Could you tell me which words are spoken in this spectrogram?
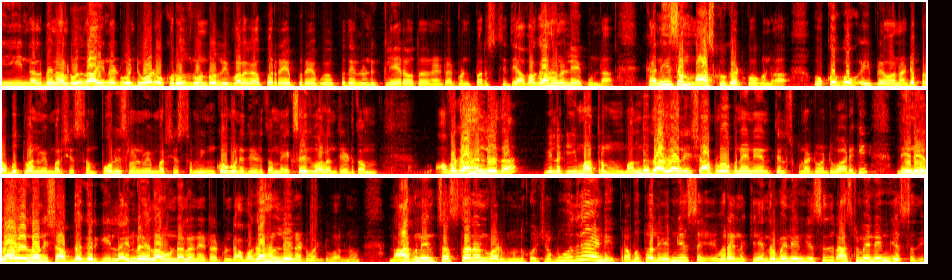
ఈ నలభై నాలుగు రోజులు ఆగినటువంటి వాడు ఒక రోజు రెండు రోజులు ఇవ్వాలి కాకపోతే రేపు రేపు కాకపోతే ఎల్లుండి క్లియర్ అవుతుంది అనేటటువంటి పరిస్థితి అవగాహన లేకుండా కనీసం మాస్క్ కట్టుకోకుండా ఒక్కొక్క ఇప్పుడు ఏమన్నా అంటే ప్రభుత్వాన్ని విమర్శిస్తాం పోలీసులను విమర్శిస్తాం ఇంకొకరిని తిడతాం ఎక్సైజ్ వాళ్ళని తిడతాం అవగాహన లేదా? వీళ్ళకి ఈ మాత్రం మందు తాగాలి షాప్లో ఓపెన్ అయినాయి అని తెలుసుకున్నటువంటి వాడికి నేను ఎలా వెళ్ళాలి షాప్ దగ్గరికి లైన్లో ఎలా ఉండాలనేటటువంటి అవగాహన లేనటువంటి వాళ్ళను నాకు నేను చస్తానని వాడు ముందుకు వచ్చినప్పుడు వదిలేయండి. ప్రభుత్వాలు ఏం చేస్తాయి? ఎవరైనా కేంద్రమైన ఏం చేస్తుంది? రాష్ట్రమైన ఏం చేస్తుంది?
